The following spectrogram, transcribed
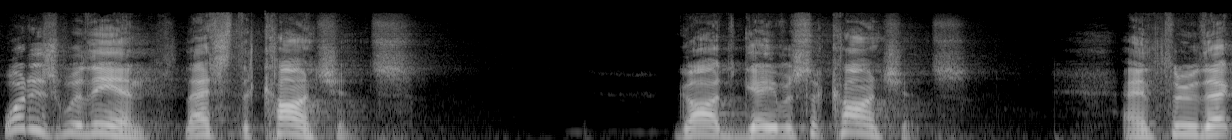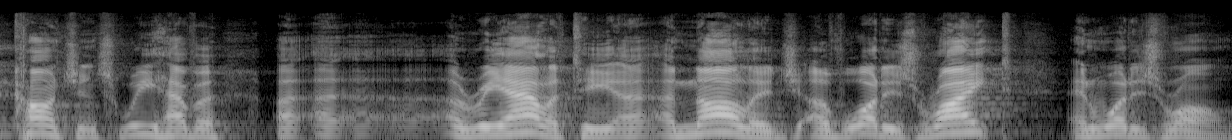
What is within? That's the conscience. God gave us a conscience. And through that conscience, we have a, a, a, a reality, a, a knowledge of what is right and what is wrong.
